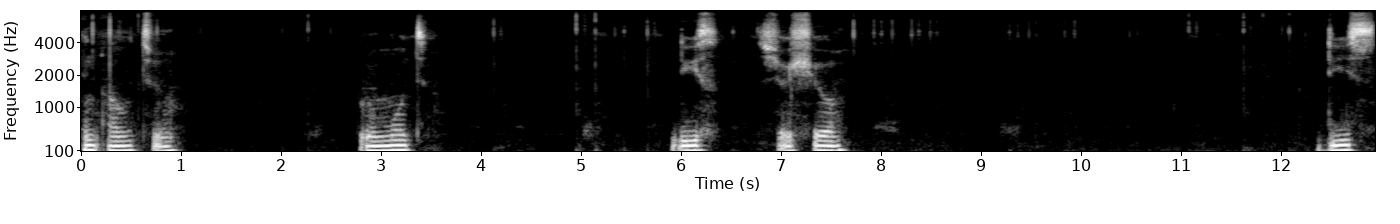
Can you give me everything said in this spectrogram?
Then how to promote this social this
